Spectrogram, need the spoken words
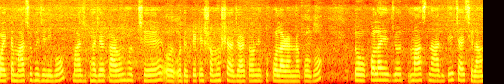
কয়েকটা মাছও ভেজে নিব। মাছ ভাজার কারণ হচ্ছে ওদের পেটের সমস্যা, যার কারণে একটু কলা রান্না করব। তো কলায় মাছ না দিতেই চাইছিলাম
